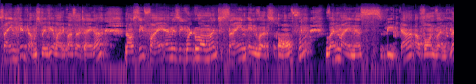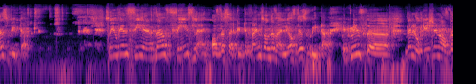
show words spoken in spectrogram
Sine के टर्म्स में भी हमारे पास आ जाएगा। Now C phi M is equal to how much sine inverse of one minus beta upon one plus beta So you can see here the phase lag of the circuit depends on the value of this beta. It means the location of the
